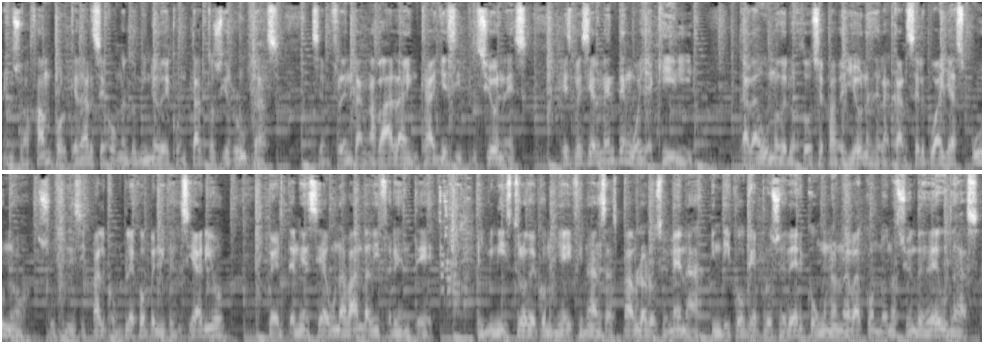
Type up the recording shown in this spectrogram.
En su afán por quedarse con el dominio de contactos y rutas, se enfrentan a bala en calles y prisiones, especialmente en Guayaquil. Cada uno de los 12 pabellones de la cárcel Guayas 1, su principal complejo penitenciario, pertenece a una banda diferente. El ministro de Economía y Finanzas, Pablo Arosemena, indicó que proceder con una nueva condonación de deudas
